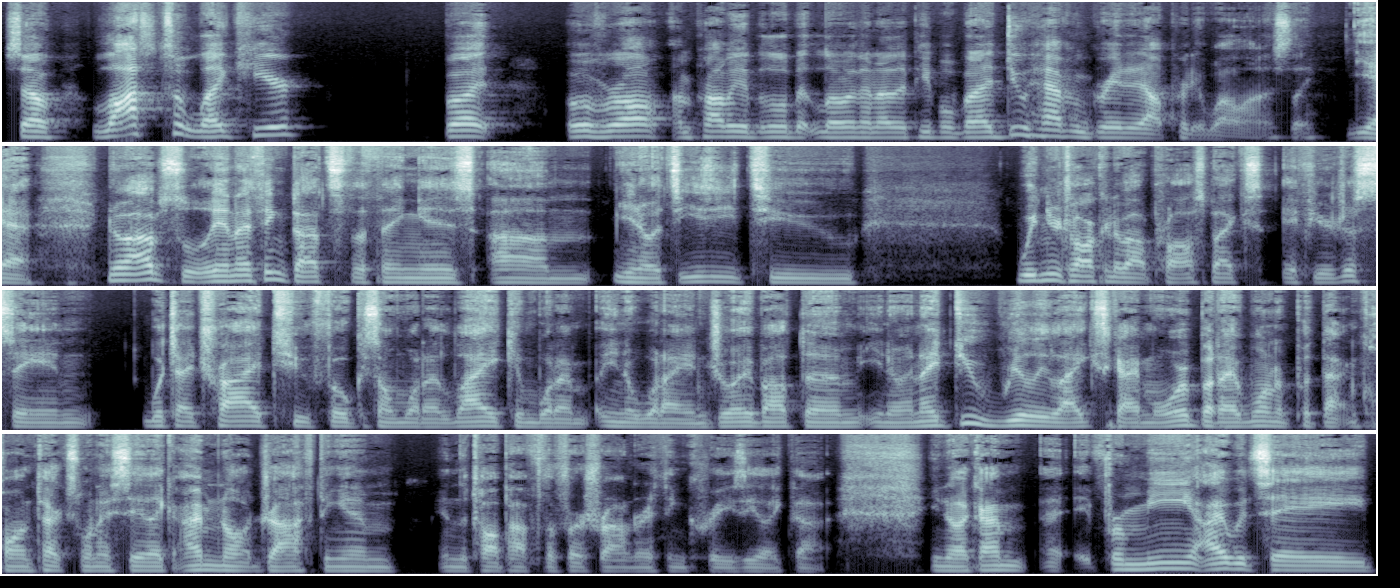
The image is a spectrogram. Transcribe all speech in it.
So lots to like here, but overall, I'm probably a little bit lower than other people, but I do have him graded out pretty well, honestly. Yeah, no, absolutely. And I think that's the thing is, um, you know, it's easy to, when you're talking about prospects, if you're just saying, which I try to focus on what I like and what I'm, you know, what I enjoy about them, you know, and I do really like Skyy Moore, but I want to put that in context when I say like I'm not drafting him in the top half of the first round or anything crazy like that. You know, like I'm uh, for me, I would say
